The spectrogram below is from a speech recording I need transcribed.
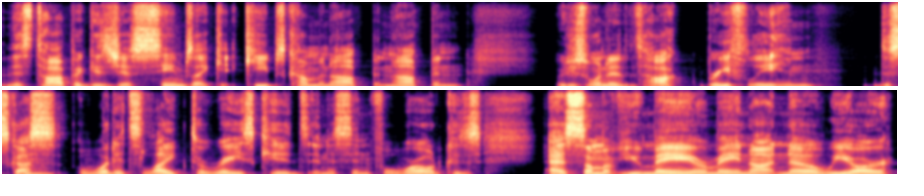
this topic is just seems like it keeps coming up and up and we just wanted to talk briefly and mm-hmm. discuss what it's like to raise kids in a sinful world because as some of you may or may not know we are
